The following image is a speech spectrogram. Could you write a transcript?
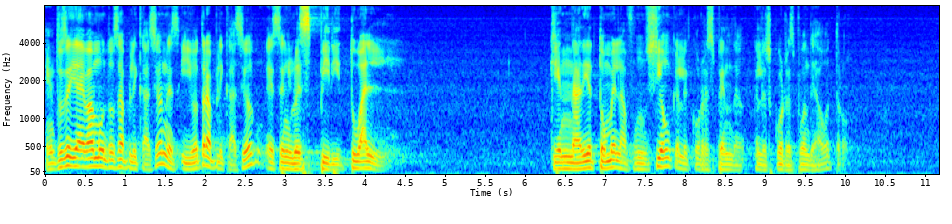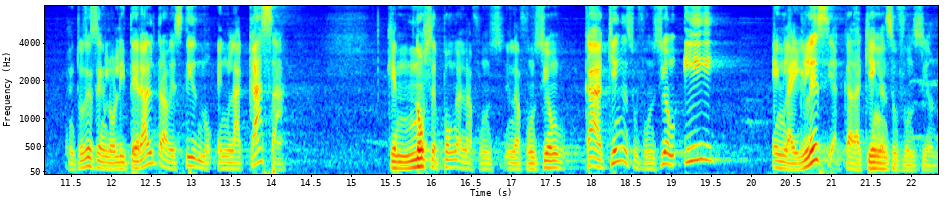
Entonces ya llevamos dos aplicaciones y otra aplicación es en lo espiritual. Que nadie tome la función que le corresponde, que les corresponde a otro. Entonces en lo literal travestismo, en la casa, que no se ponga en la, en la función, cada quien en su función y en la iglesia, cada quien en su función.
